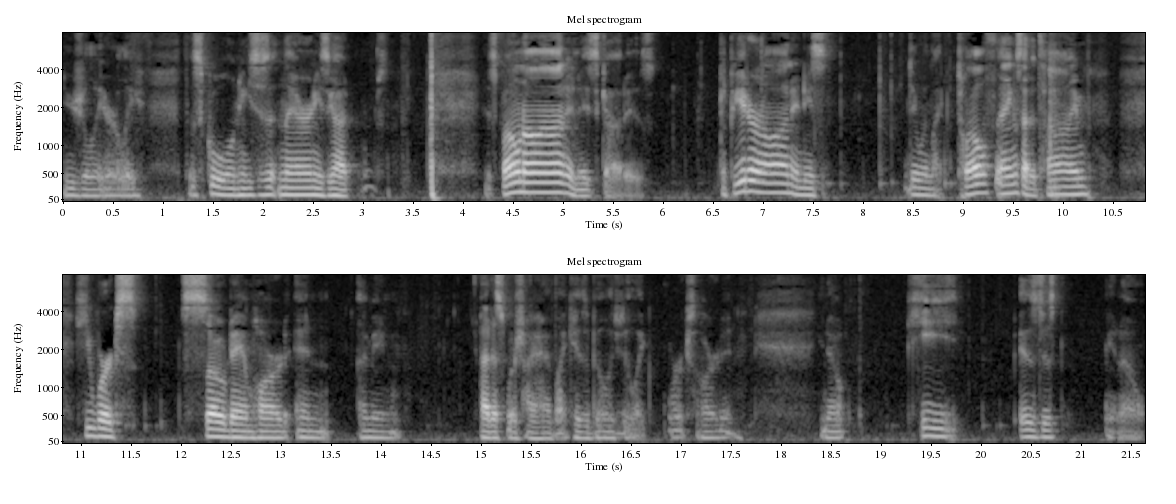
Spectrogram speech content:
usually early to school, and he's sitting there and he's got his phone on and he's got his computer on and he's doing like 12 things at a time. He works so damn hard, and I mean, I just wish I had like his ability to like work so hard and you know he is just you know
